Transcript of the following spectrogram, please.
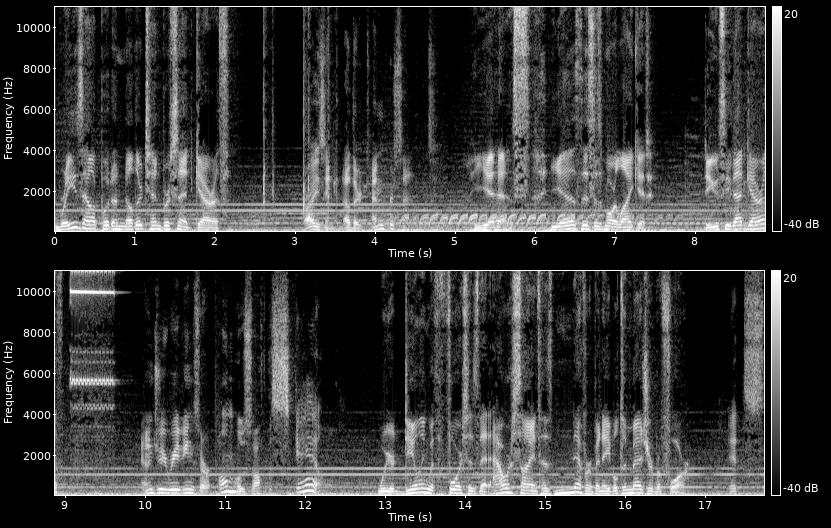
Raise output another 10%, Gareth. Rising another 10%. Yes, yes, this is more like it. Do you see that, Gareth? Energy readings are almost off the scale. We're dealing with forces that our science has never been able to measure before. It's.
